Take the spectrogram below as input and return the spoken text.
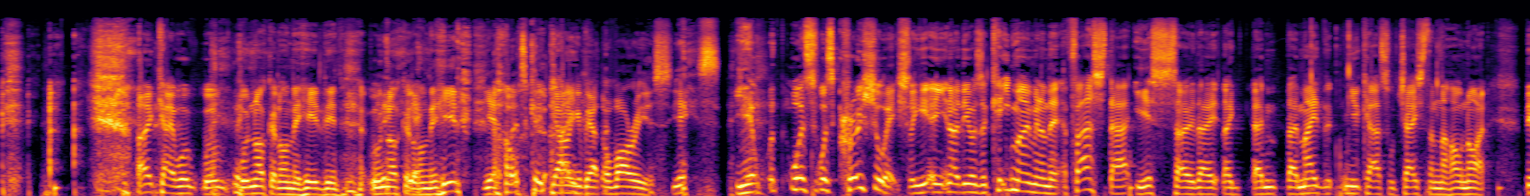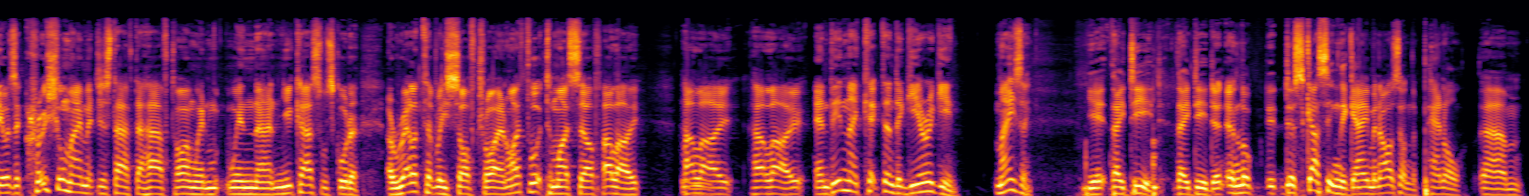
okay, we'll, we'll, we'll knock it on the head then. We'll knock it yeah. on the head. Yeah, let's keep going about the Warriors. Yes. Yeah, was was crucial actually. You know, there was a key moment in that fast start. Yes, so they they they made Newcastle chase them the whole night. There was a crucial moment just after half time when when uh, Newcastle scored a, a relatively soft try, and I thought to myself, "Hello, hello, mm. hello," and then they kicked into gear again. Amazing. Yeah, they did. They did. And, and look, discussing the game, and I was on the panel um,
